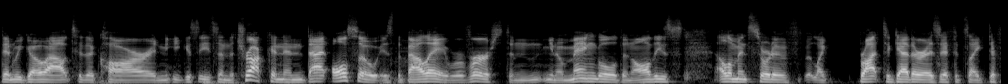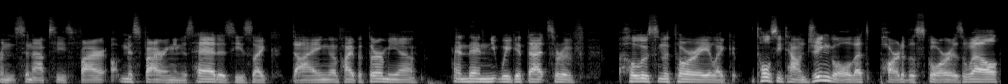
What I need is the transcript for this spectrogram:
then we go out to the car and he gets, he's in the truck and then that also is the ballet reversed and you know mangled and all these elements sort of like brought together as if it's like different synapses fire misfiring in his head as he's like dying of hypothermia and then we get that sort of hallucinatory like Tulsey Town jingle that's part of the score as well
